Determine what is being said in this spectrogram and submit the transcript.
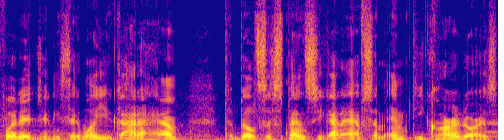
footage and he said, "Well, you gotta have to build suspense. You gotta have some empty corridors."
